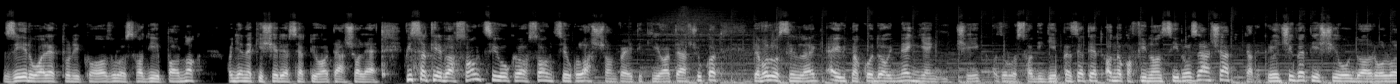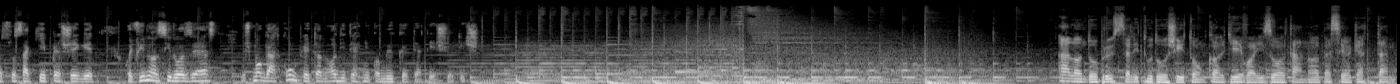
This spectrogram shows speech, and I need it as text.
zéro elektronika az orosz hadiparnak, hogy ennek is érezhető hatása lehet. Visszatérve a szankciókra, a szankciók lassan fejtik ki hatásukat, de valószínűleg eljutnak oda, hogy meggyengítsék az orosz hadigépezetet, annak a finanszírozását, tehát a költségvetési oldalról Oroszország képességét, hogy finanszírozza ezt, és magát konkrétan a haditechnika működtetését is. Állandó brüsszeli tudósítónkkal Gyévai Zoltánnal beszélgettem,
